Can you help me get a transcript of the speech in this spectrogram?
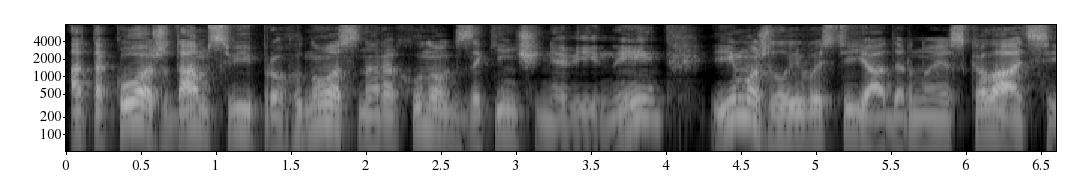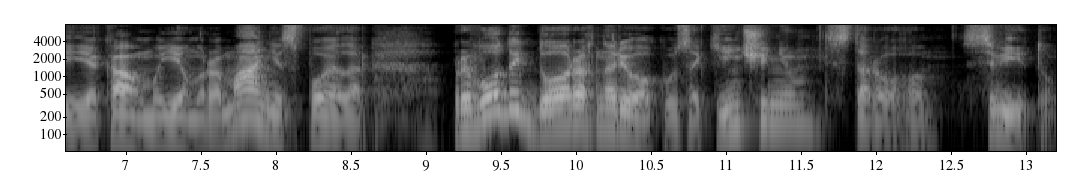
А також дам свій прогноз на рахунок закінчення війни і можливості ядерної ескалації, яка в моєму романі спойлер приводить до Рагнарьоку закінченню старого світу.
